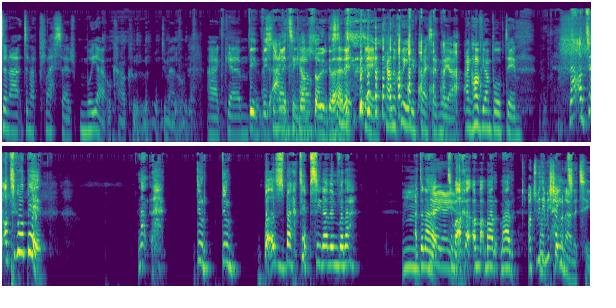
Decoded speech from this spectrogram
dyna'r dyna pleser mwyaf o cael cwrw, dwi'n meddwl. Ac, um, fi'n fi angytuno'n llwyr gyda hynny. Be, cael y chwil i'r pleser mwyaf, anghofio am bob dim. Na, ond ti'n gwybod be? Na, dyw'r dyw buzz bach tipsy na ddim fyna. Mm, a dyna, yeah, yeah, yeah. mae'r... Ma, ma, o, dwi ddim eisiau hwnna yn y tŷ.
